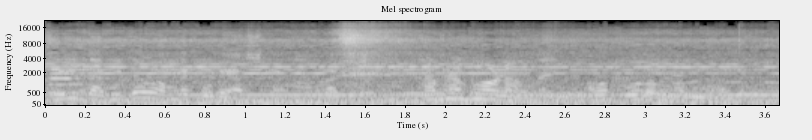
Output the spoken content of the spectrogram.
সেই দাবিটাও আমরা করে আসলাম। আপনার পুরো নাম? আমার পুরো ভাবি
